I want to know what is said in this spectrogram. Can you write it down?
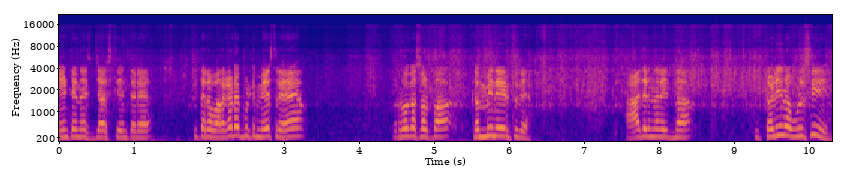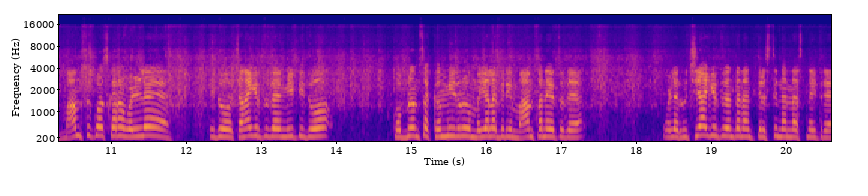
ಮೇಂಟೆನೆನ್ಸ್ ಜಾಸ್ತಿ ಅಂತಾರೆ. ಈ ಥರ ಹೊರಗಡೆ ಬಿಟ್ಟು ಮೇಯಿಸ್ರೆ ರೋಗ ಸ್ವಲ್ಪ ಕಮ್ಮಿನೇ ಇರ್ತದೆ. ಆದ್ದರಿಂದ ಇದನ್ನ ಈ ತಳಿನ ಉಳಿಸಿ ಮಾಂಸಕ್ಕೋಸ್ಕರ ಒಳ್ಳೆ ಇದು ಚೆನ್ನಾಗಿರ್ತದೆ ಮೀಟಿದು ಕೊಬ್ಬಿನಂಶ ಕಮ್ಮಿ ಇದ್ದರೂ ಮೈಯೆಲ್ಲ ಬಿರಿ ಮಾಂಸನೇ ಇರ್ತದೆ. ಒಳ್ಳೆ ರುಚಿಯಾಗಿರ್ತದೆ ಅಂತ ನಾನು ತಿಳಿಸ್ತೀನಿ ನನ್ನ ಸ್ನೇಹಿತರೆ.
